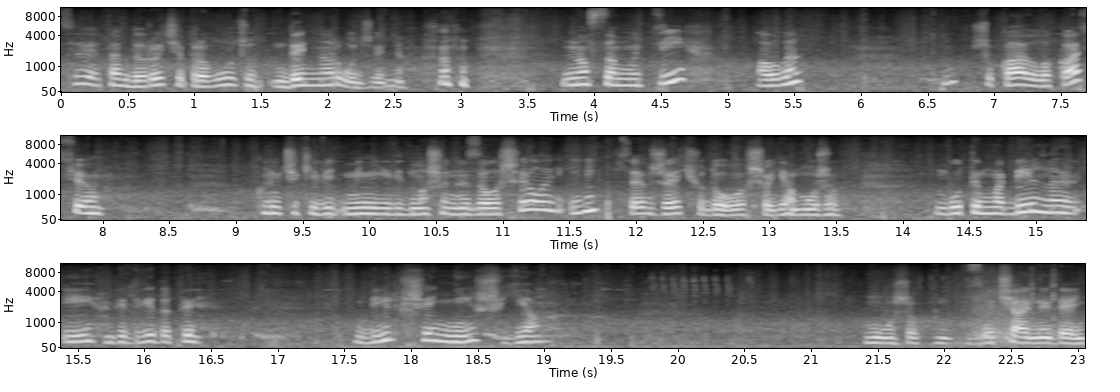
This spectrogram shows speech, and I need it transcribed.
Це я так, до речі, проводжу день народження. На самоті, але ну, шукаю локацію. Ключики від, мені від машини залишили, і це вже чудово, що я можу бути мобільною і відвідати більше, ніж я можу в звичайний день.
